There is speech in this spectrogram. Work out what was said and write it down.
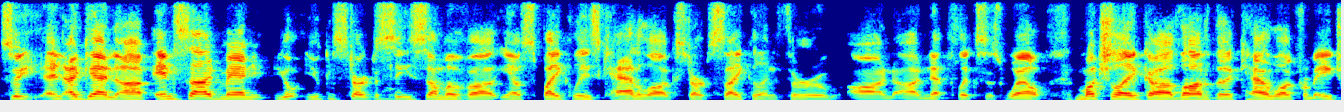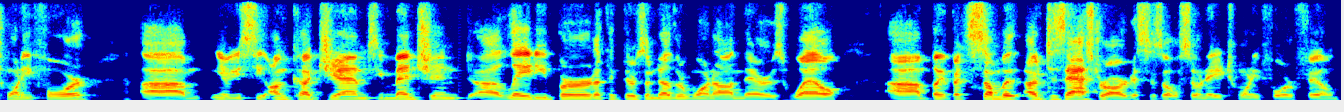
So and again, uh, Inside Man, you you can start to see some of uh, you know Spike Lee's catalog start cycling through on uh, Netflix as well. Much like uh, a lot of the catalog from A24. Um, you know, you see Uncut Gems. You mentioned uh, Lady Bird. I think there's another one on there as well. Uh, but but some of a disaster artist is also an A24 film.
